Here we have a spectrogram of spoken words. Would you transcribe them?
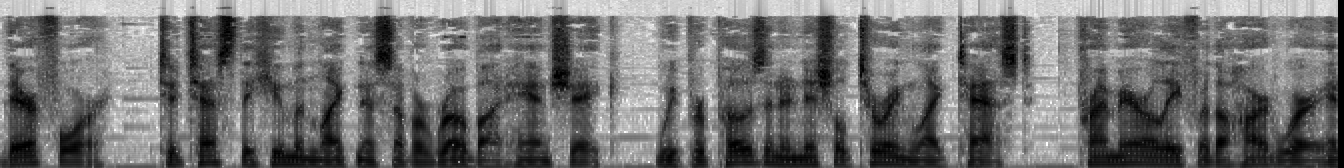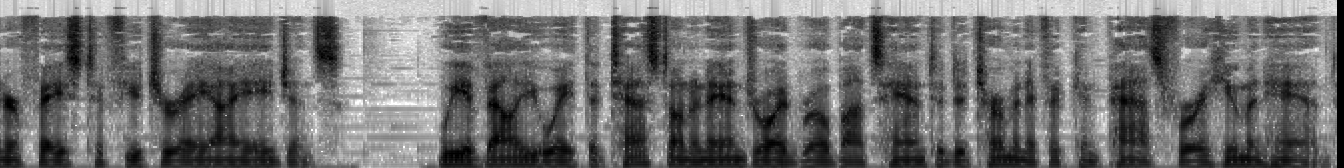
Therefore, to test the human likeness of a robot handshake, we propose an initial Turing like test, primarily for the hardware interface to future AI agents. We evaluate the test on an Android robot's hand to determine if it can pass for a human hand.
